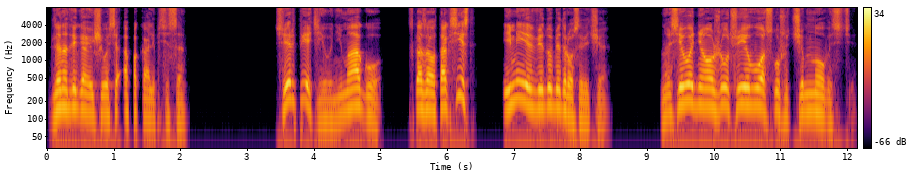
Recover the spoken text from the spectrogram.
для надвигающегося апокалипсиса. «Терпеть его не могу», — сказал таксист, имея в виду Бедросовича. «Но сегодня уже лучше его слушать, чем новости».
